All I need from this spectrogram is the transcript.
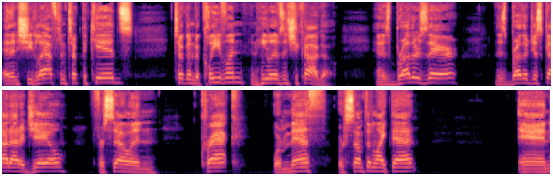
and then she left and took the kids, took them to Cleveland, and he lives in Chicago. And his brother's there. His brother just got out of jail for selling crack or meth or something like that. And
